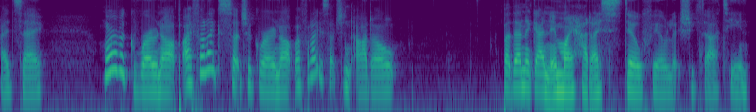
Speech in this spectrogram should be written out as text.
I'd say. More of a grown up. I feel like such a grown up. I feel like such an adult. But then again, in my head, I still feel literally 13.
